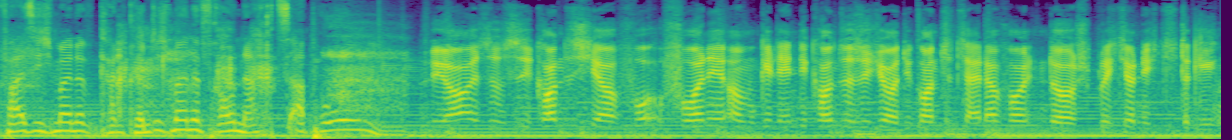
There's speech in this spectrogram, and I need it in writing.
falls ich meine, kann, könnte ich meine Frau nachts abholen? ja, also sie kann sich ja vor, vorne am Gelände kann sie sich ja die ganze Zeit aufhalten, da spricht ja nichts dagegen.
